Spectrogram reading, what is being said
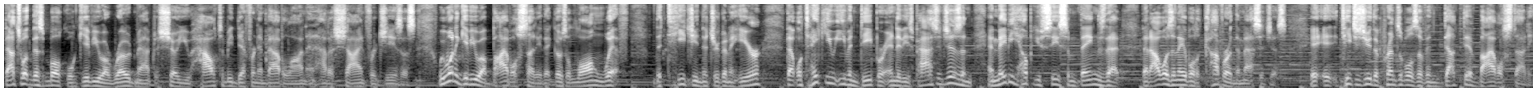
That's what this book will give you a roadmap to show you how to be different in Babylon and how to shine for Jesus. We want to give you a Bible study that goes along with the teaching that you're going to hear that will take you even deeper into these passages and, and maybe help you see some things that, that I wasn't able to cover in the messages. It, it teaches you the principles of inductive Bible study,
